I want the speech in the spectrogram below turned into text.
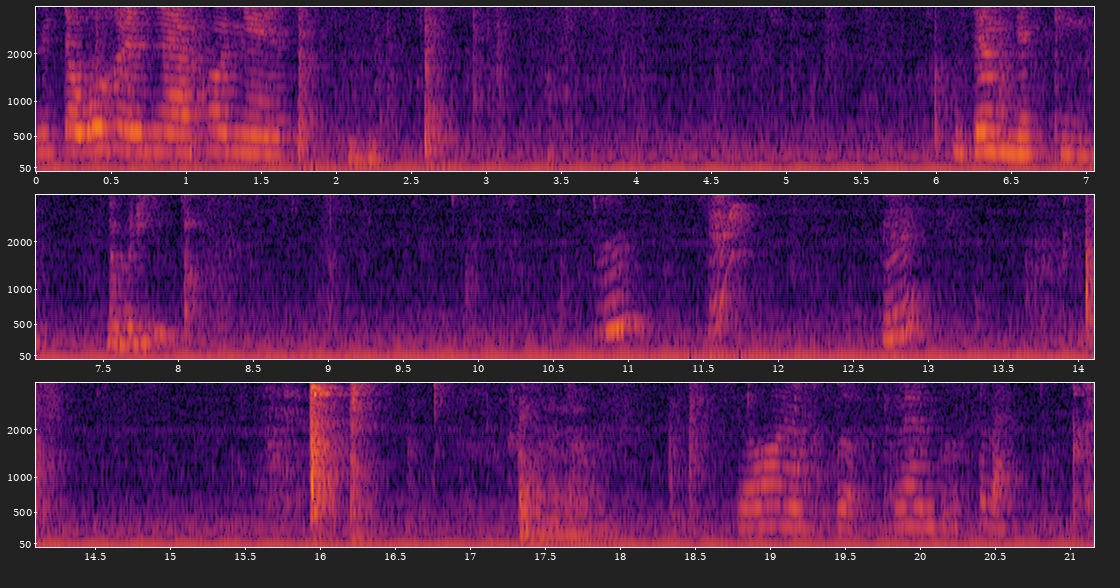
Vy to uhryzne jako nic. Mhm. Měkký. Dobrý? Hm? Hm? Už ho nedávej. Jo, já to pro sebe.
